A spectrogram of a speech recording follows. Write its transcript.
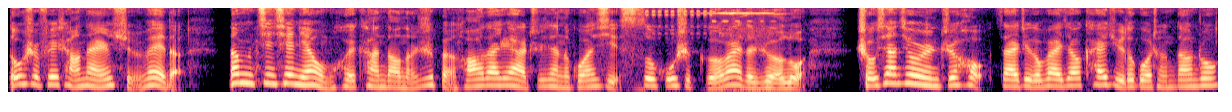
都是非常耐人寻味的。那么近些年我们会看到呢，日本和澳大利亚之间的关系似乎是格外的热络。首相就任之后，在这个外交开局的过程当中，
